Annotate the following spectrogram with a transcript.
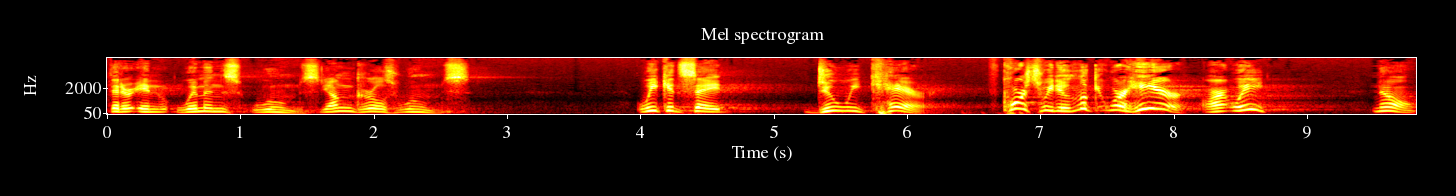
that are in women's wombs, young girls' wombs. We could say, Do we care? Of course we do. Look, we're here, aren't we? No.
